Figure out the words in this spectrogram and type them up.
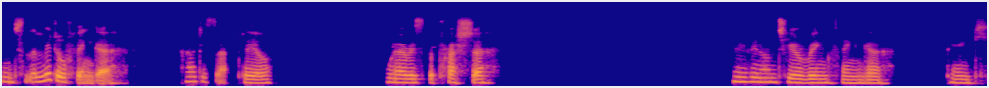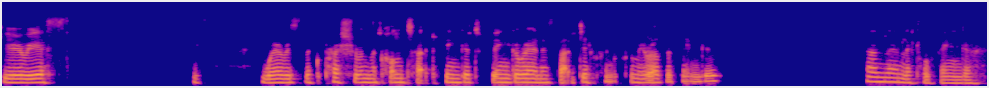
into the middle finger. How does that feel? Where is the pressure? Moving on to your ring finger, being curious where is the pressure and the contact finger to finger in? Is that different from your other fingers? And then little finger.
